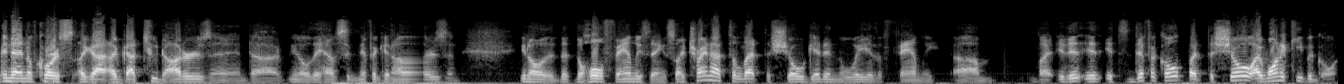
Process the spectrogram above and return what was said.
And then, of course, I got I've got two daughters, and uh, you know they have significant others, and you know the, the whole family thing. So I try not to let the show get in the way of the family. Um, but it, it it's difficult. But the show, I want to keep it going.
